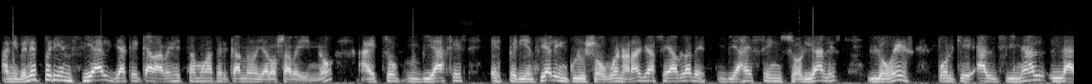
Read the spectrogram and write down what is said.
A nivel experiencial, ya que cada vez estamos acercándonos, ya lo sabéis, ¿no? A estos viajes experienciales, incluso, bueno, ahora ya se habla de viajes sensoriales, lo es, porque al final la,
